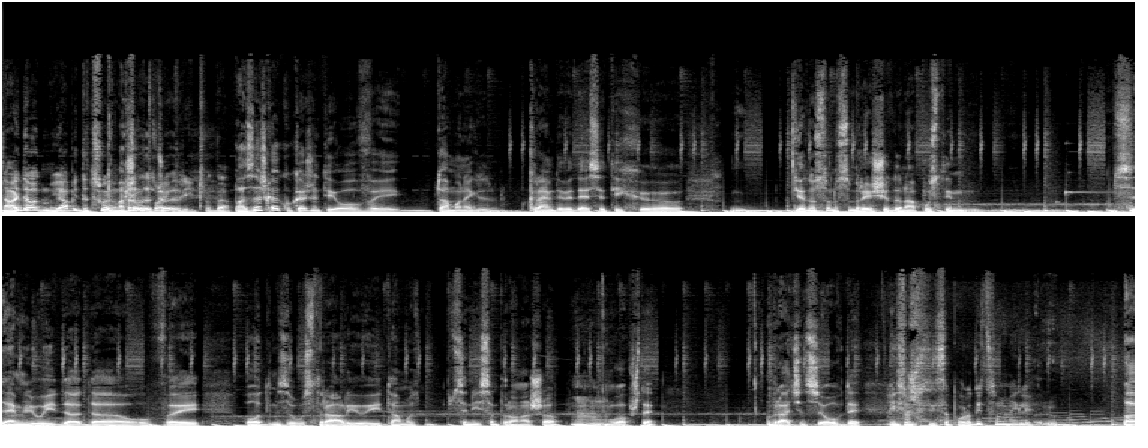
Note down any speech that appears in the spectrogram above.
Ajde, odmah, ja bi da čujem A šta prvo da tvoju priču, da. Pa znaš kako, kažem ti, ovaj, tamo negde krajem 90-ih uh, jednostavno sam rešio da napustim zemlju i da, da ovaj, odem za Australiju i tamo se nisam pronašao Mhm. uopšte. Vraćam se ovde, Išao si sa porodicom ili? pa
